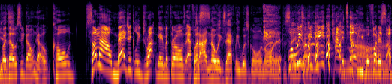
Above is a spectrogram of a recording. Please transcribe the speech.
for those who don't know, Cole somehow magically dropped Game of Thrones after. But I s- know exactly what's going on at the Well, same we, time. Well, we did kind of tell you before this whole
